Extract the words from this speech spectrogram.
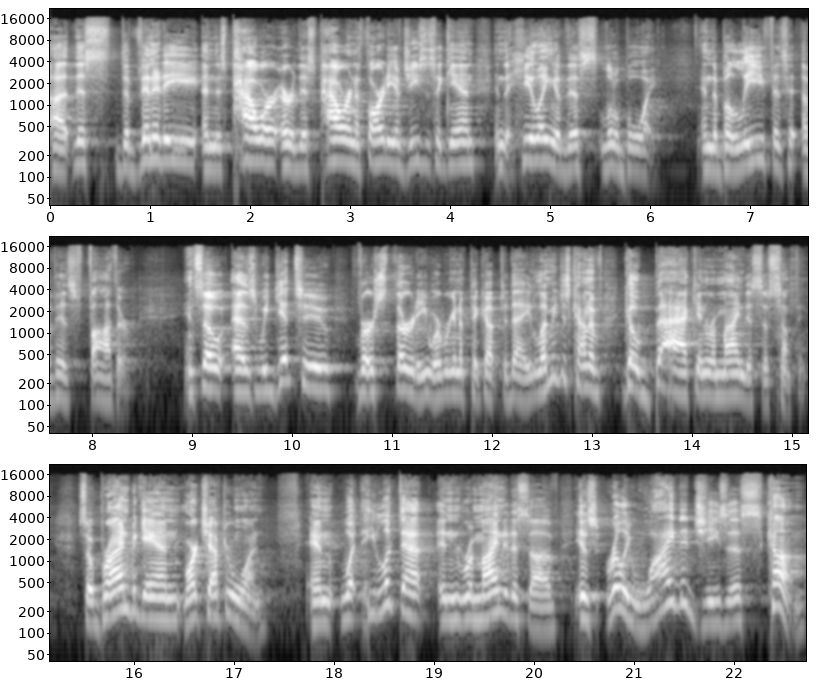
uh, this divinity and this power, or this power and authority of Jesus again, in the healing of this little boy and the belief of his father. And so, as we get to verse 30, where we're going to pick up today, let me just kind of go back and remind us of something. So, Brian began Mark chapter 1 and what he looked at and reminded us of is really why did Jesus come?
